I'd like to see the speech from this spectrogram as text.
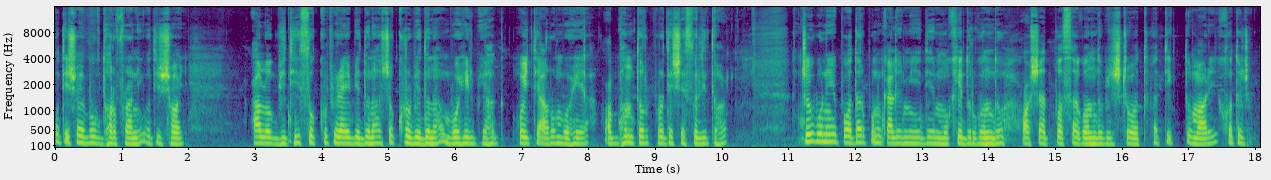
অতিশয় বুক ধরফরানি, অতিশয় আলোক ভীতি চক্ষু পীড়ায় বেদনা চক্ষুর বেদনা বহির্বিভাগ হইতে আরম্ভ হইয়া অভ্যন্তর প্রদেশে চলিত হয়। যৌবনে পদার্পণকালে মেয়েদের মুখে দুর্গন্ধ অসাদ পশা গন্ধবিষ্ট অথবা তিক্ত মারে ক্ষতযুক্ত।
